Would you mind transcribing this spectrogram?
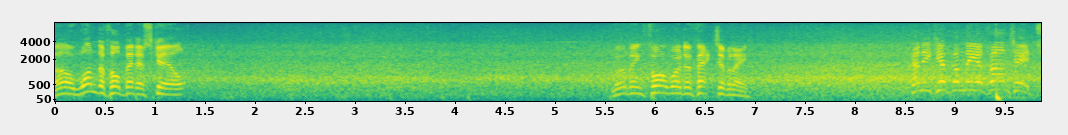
Oh, wonderful bit of skill. Moving forward effectively. Can he give them the advantage?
